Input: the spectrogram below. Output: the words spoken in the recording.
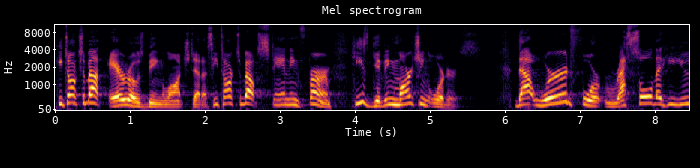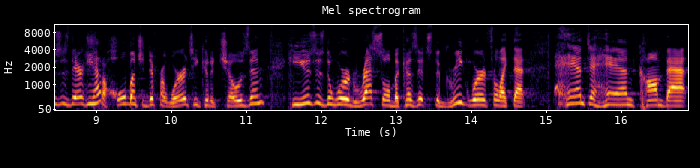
He talks about arrows being launched at us, he talks about standing firm. He's giving marching orders. That word for wrestle that he uses there, he had a whole bunch of different words he could have chosen. He uses the word wrestle because it's the Greek word for like that hand to hand combat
